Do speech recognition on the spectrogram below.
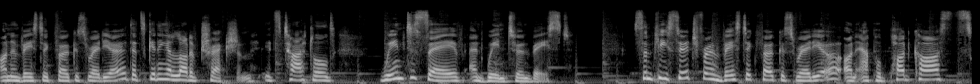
on Investec Focus Radio that's getting a lot of traction. It's titled When to Save and When to Invest. Simply search for Investec Focus Radio on Apple Podcasts,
